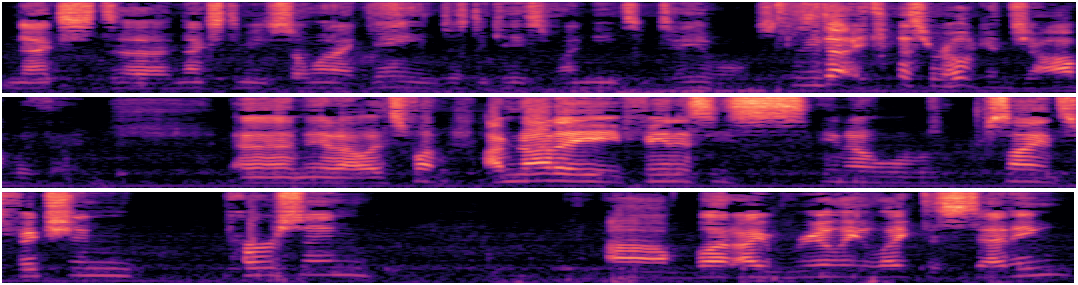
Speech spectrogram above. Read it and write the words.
next uh, next to me. So when I game, just in case if I need some tables, because he does, he does a real good job with it. And you know, it's fun. I'm not a fantasy, you know, science fiction person, uh, but I really like the setting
